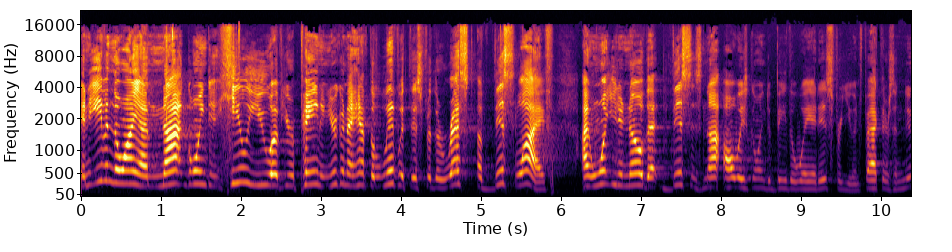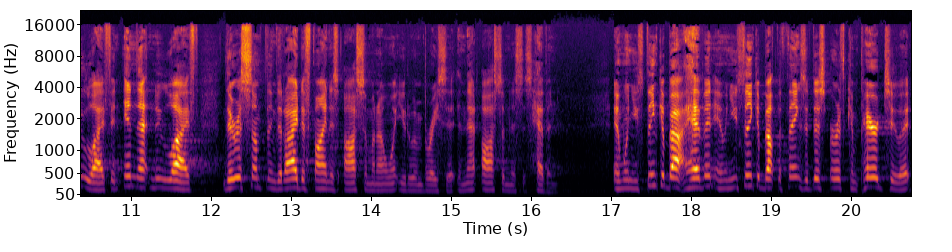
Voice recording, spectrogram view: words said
And even though I am not going to heal you of your pain and you're going to have to live with this for the rest of this life, I want you to know that this is not always going to be the way it is for you. In fact, there's a new life, and in that new life, there is something that I define as awesome, and I want you to embrace it. And that awesomeness is heaven. And when you think about heaven and when you think about the things of this earth compared to it,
